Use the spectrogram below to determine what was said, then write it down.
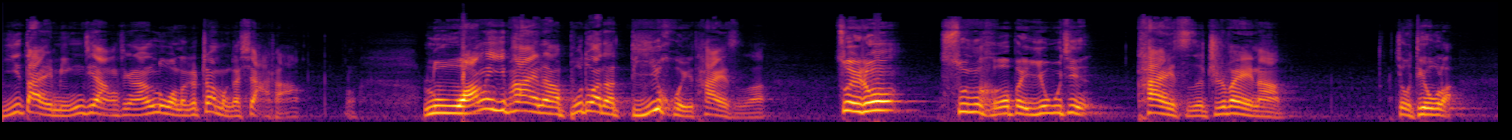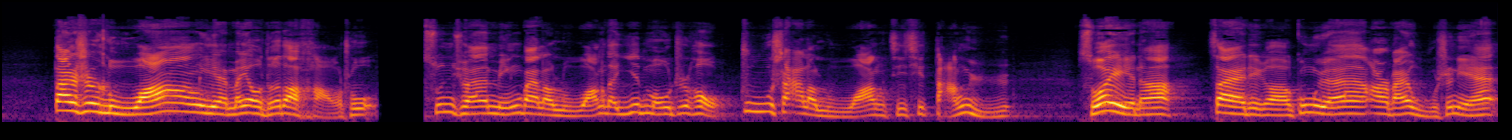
一代名将竟然落了个这么个下场。鲁王一派呢，不断的诋毁太子，最终孙和被幽禁，太子之位呢就丢了。但是鲁王也没有得到好处。孙权明白了鲁王的阴谋之后，诛杀了鲁王及其党羽。所以呢，在这个公元二百五十年，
